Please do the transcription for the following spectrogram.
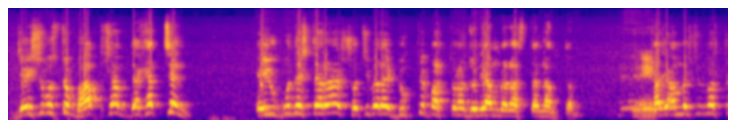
যেই সমস্ত ভাবসাব দেখাচ্ছেন এই উপদেষ্টারা সচিবালয়ে ঢুকতে পারতো না যদি আমরা রাস্তায় নামতাম। কাজে আমরা শুধুমাত্র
